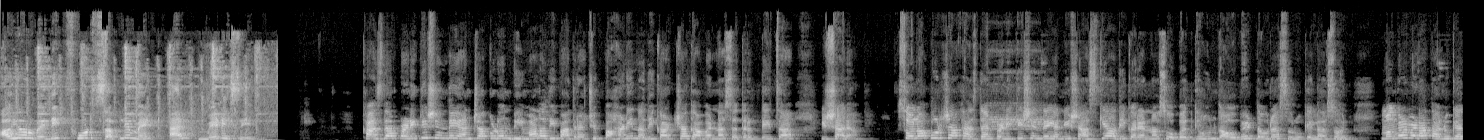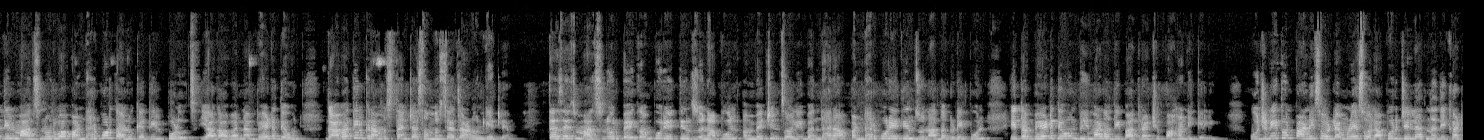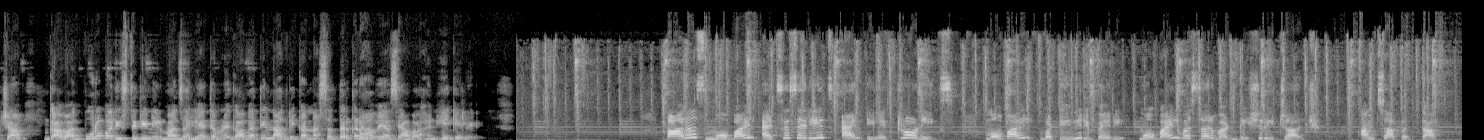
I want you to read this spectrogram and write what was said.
Ayurvedic food supplement and medicine खासदार प्रणिती शिंदे यांच्याकडून भीमा नदी पात्राची पाहणी नदीकाठच्या गावांना सतर्कतेचा इशारा. सोलापूरच्या खासदार प्रणिती शिंदे यांनी शासकीय अधिकाऱ्यांना सोबत घेऊन गावभेट दौरा सुरू केला असून मंगळवेढा तालुक्यातील माचनूर व पंढरपूर तालुक्यातील पुळूच या गावांना भेट देऊन गावातील ग्रामस्थांच्या समस्या जाणून घेतल्या. तसेच माचनूर बेगमपूर येथील जुना पूल आंबे चिंचोली बंधारा पंढरपूर येथील जुना दगडी पूल इथं भेट देऊन भीमा नदी पात्राची पाहणी केली. उजनीतून पाणी सोडल्यामुळे सोलापूर जिल्ह्यात नदीकाठच्या गावात पूर परिस्थिती निर्माण झाली आहे त्यामुळे गावातील नागरिकांना सतर्क राहावे असे आवाहनही केले. Paras mobile accessories and electronics. Mobile व टी व्ही रिपेरी मोबाईल व सर्व डिश रिचार्ज. आमचा पत्ता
